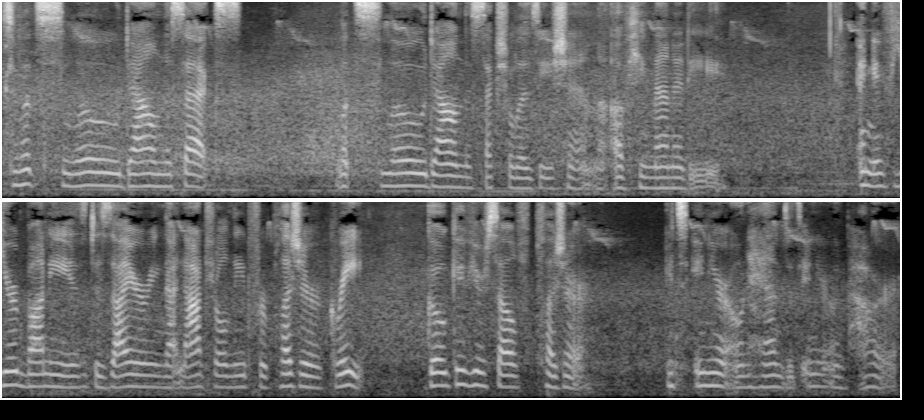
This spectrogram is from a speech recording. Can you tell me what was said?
So let's slow down the sex. Let's slow down the sexualization of humanity. And if your body is desiring that natural need for pleasure, great. Go give yourself pleasure. It's in your own hands, it's in your own power.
